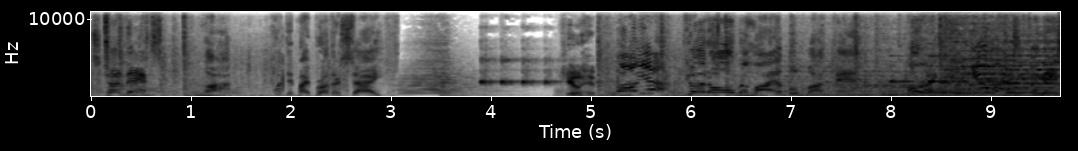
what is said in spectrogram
Nuts to this! Ah, what did my brother say? Kill him. Oh yeah, good old reliable Mugman. All right, you asked for this.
